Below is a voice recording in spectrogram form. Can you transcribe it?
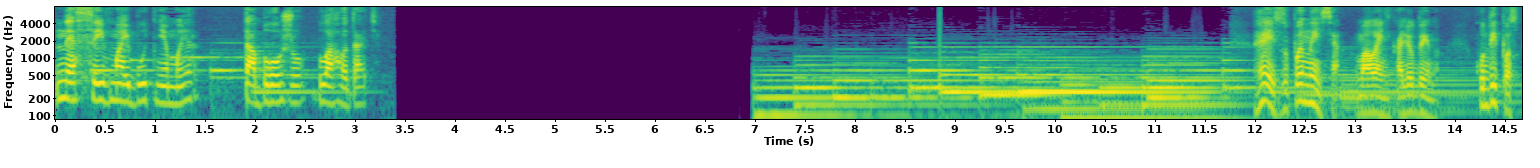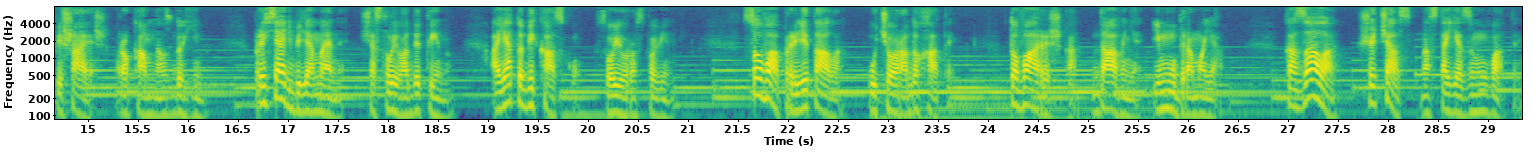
неси в майбутнє мир та Божу благодать. Гей, зупинися, маленька людино, куди поспішаєш рокам навздогін? Присядь біля мене, щаслива дитино, а я тобі казку свою розповім. Сова прилітала учора до хати, товаришка давня і мудра моя. Казала, що час настає зимувати.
